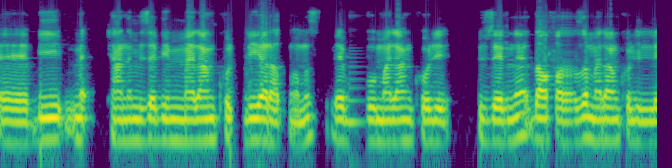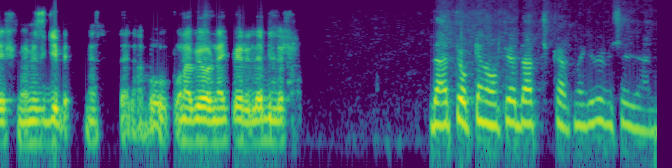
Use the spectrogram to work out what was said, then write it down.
e, bir kendimize bir melankoli yaratmamız ve bu melankoli üzerine daha fazla melankolileşmemiz gibi mesela. Bu buna bir örnek verilebilir. Dert yokken ortaya dert çıkartma gibi bir şey yani.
